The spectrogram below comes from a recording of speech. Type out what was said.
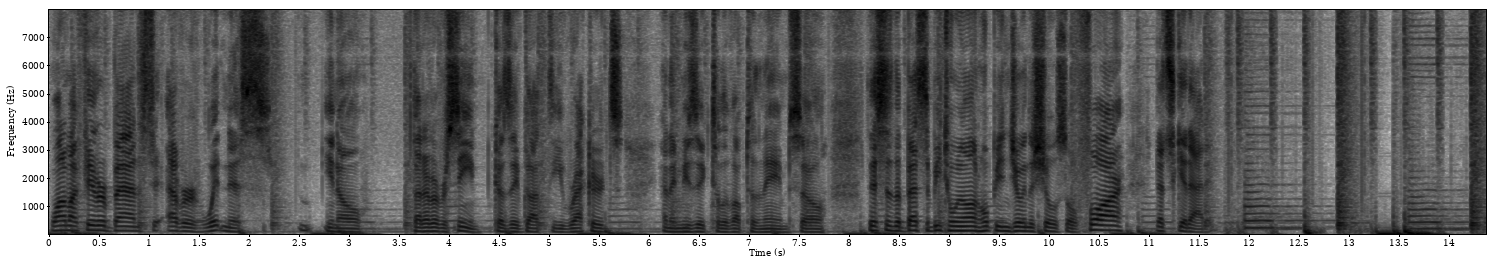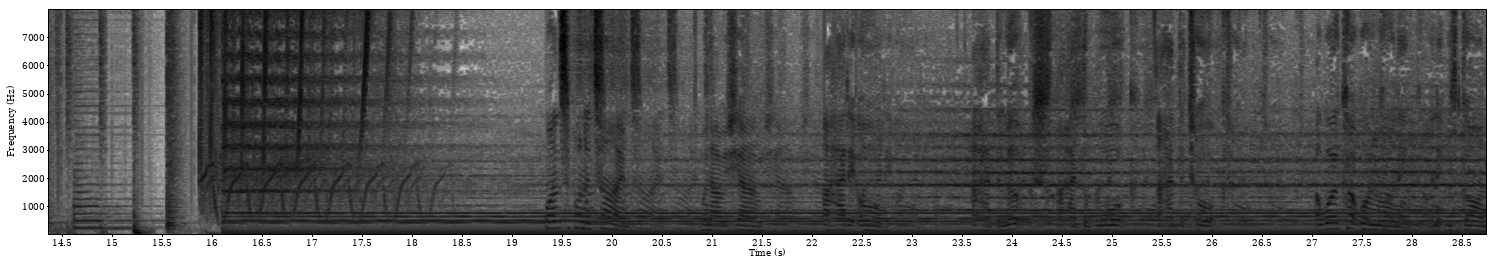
one of my favorite bands to ever witness. You know, that I've ever seen because they've got the records and the music to live up to the name. So this is the best of B21. Hope you're enjoying the show so far. Let's get at it. Once upon a time, when I was young, I had it all. I had the looks, I had the walk, I had the talk. I woke up one morning and it was gone.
